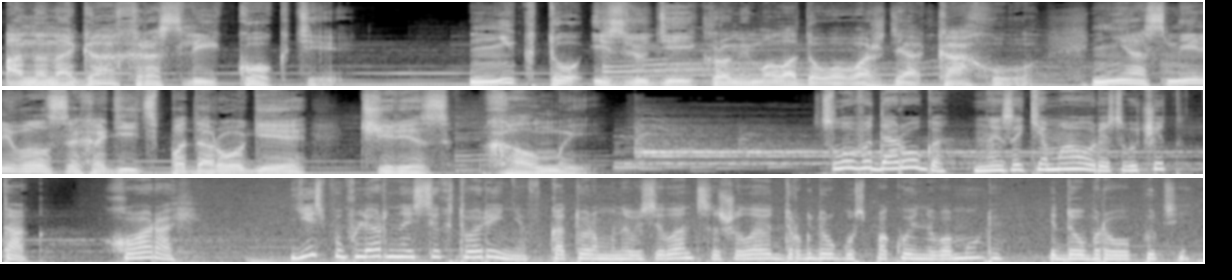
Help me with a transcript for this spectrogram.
а на ногах росли когти. Никто из людей, кроме молодого вождя Каху, не осмеливался ходить по дороге через холмы. Слово «дорога» на языке маори звучит так – «хуарахи». Есть популярное стихотворение, в котором новозеландцы желают друг другу спокойного моря и доброго пути –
